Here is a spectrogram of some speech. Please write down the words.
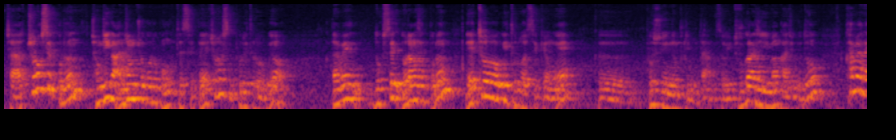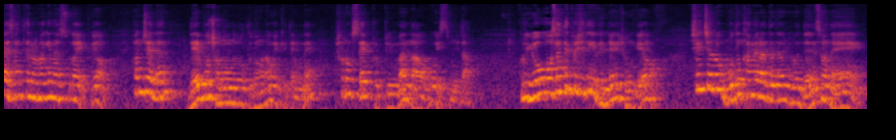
자 초록색 불은 전기가 안정적으로 공급됐을 때 초록색 불이 들어오고요. 그 다음에 녹색, 노란색 불은 네트워크가 들어왔을 경우에 그 볼 수 있는 불입니다. 그래서 이 두 가지만 가지고도 카메라의 상태를 확인할 수가 있고요. 현재는 내부 전원으로 구동을 하고 있기 때문에 초록색 불빛만 나오고 있습니다. 그리고 이 상태 표시 등이 굉장히 좋은 게요. 실제로 모든 카메라들은 이건 랜선에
